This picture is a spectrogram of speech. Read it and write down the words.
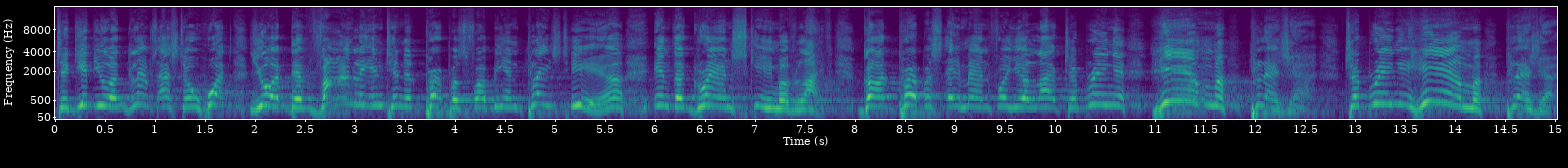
to give you a glimpse as to what your divinely intended purpose for being placed here in the grand scheme of life. God purposed, amen, for your life to bring Him pleasure, to bring Him pleasure.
